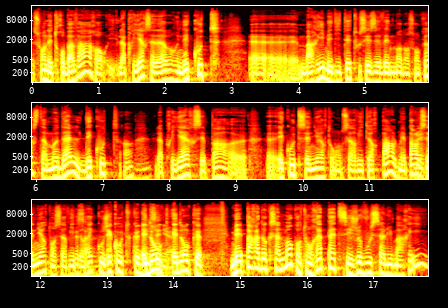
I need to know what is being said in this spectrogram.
Soit on est trop bavard. la prière, c'est d'abord une écoute. Euh, Marie méditait tous ces événements dans son cœur. C'est un modèle d'écoute. Hein. Mhm. La prière, c'est pas euh, euh, écoute Seigneur, ton serviteur parle, mais parle Seigneur, ton serviteur écoute. J'écoute que dit et donc, Seigneur. Et donc, mais paradoxalement, quand on répète ces Je vous salue Marie,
